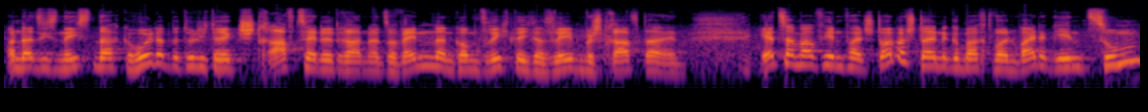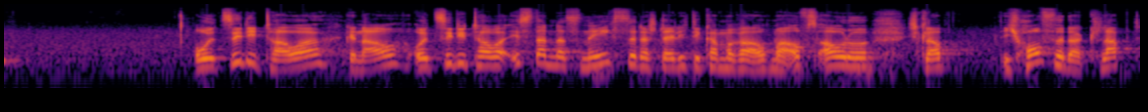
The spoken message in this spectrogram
Und als ich es nächsten Tag geholt habe, natürlich direkt Strafzettel dran. Also wenn, dann kommt es richtig, das Leben bestraft ein. Jetzt haben wir auf jeden Fall Stolpersteine gemacht, wollen weitergehen zum Old City Tower. Genau, Old City Tower ist dann das nächste. Da stelle ich die Kamera auch mal aufs Auto. Ich glaube, ich hoffe, da klappt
